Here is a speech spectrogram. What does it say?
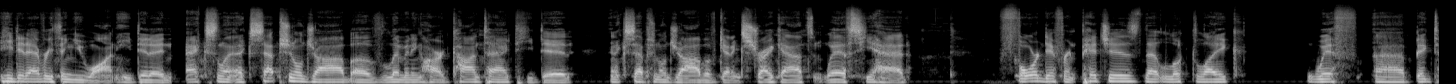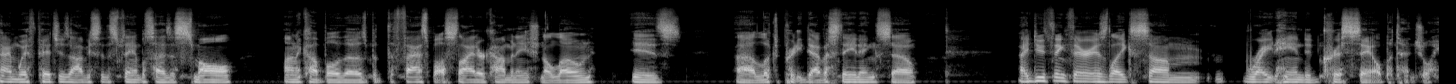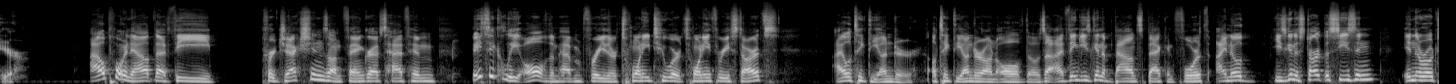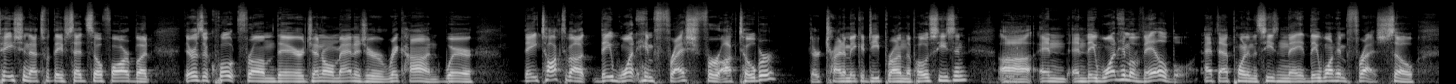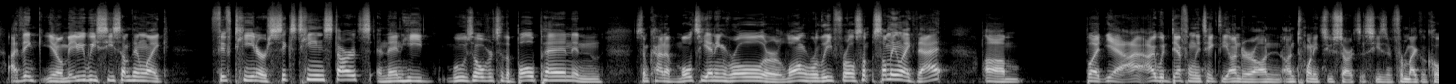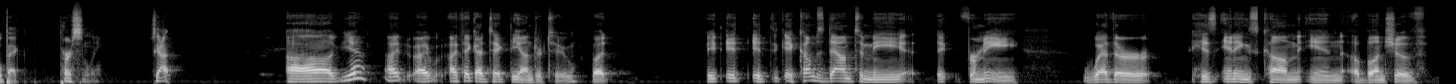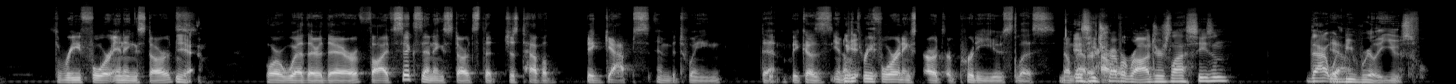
he did everything you want. He did an excellent, exceptional job of limiting hard contact. He did an exceptional job of getting strikeouts and whiffs. He had four different pitches that looked like whiff, uh, big time whiff pitches. Obviously, the sample size is small on a couple of those, but the fastball slider combination alone is uh, looks pretty devastating. So. I do think there is like some right-handed Chris Sale potential here. I'll point out that the projections on Fangraphs have him basically all of them have him for either 22 or 23 starts. I will take the under. I'll take the under on all of those. I think he's going to bounce back and forth. I know he's going to start the season in the rotation. That's what they've said so far. But there's a quote from their general manager, Rick Hahn, where they talked about they want him fresh for October they're trying to make a deep run in the postseason, uh, and and they want him available at that point in the season. They they want him fresh. So I think you know maybe we see something like 15 or 16 starts, and then he moves over to the bullpen in some kind of multi-inning role or long relief role, something like that. Um, but yeah, I, I, would definitely take the under on on 22 starts this season for Michael Kopech personally. Scott. Uh, yeah, I, I I think I'd take the under too, but it it it it comes down to me it, for me whether his innings come in a bunch of three four inning starts. Yeah or whether they're five, six inning starts that just have a big gaps in between them because you know three, four inning starts are pretty useless. No matter is he how Trevor Rogers last season? That would yeah. be really useful.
